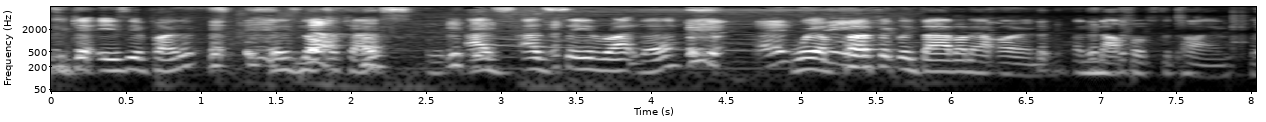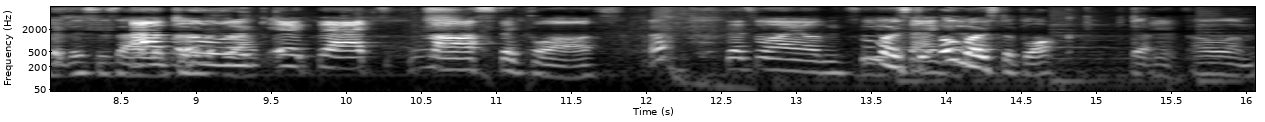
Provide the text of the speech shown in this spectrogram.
to get easy opponents. That is not the case. As as seen right there, Let's we are perfectly bad on our own enough of the time. That this is our Have a look rank. at that masterclass. That's why I'm almost a, almost a block. Yeah, Yeah. I'll um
